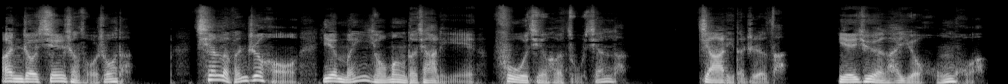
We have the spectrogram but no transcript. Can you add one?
按照先生所说的，迁了坟之后也没有梦到家里父亲和祖先了，家里的日子也越来越红火。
